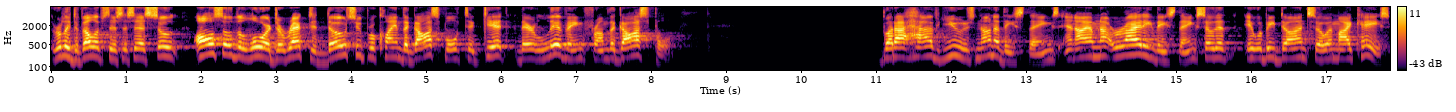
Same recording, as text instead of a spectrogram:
really develops this. It says, So also the Lord directed those who proclaim the gospel to get their living from the gospel. But I have used none of these things, and I am not writing these things so that it would be done so in my case.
